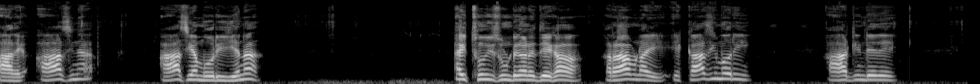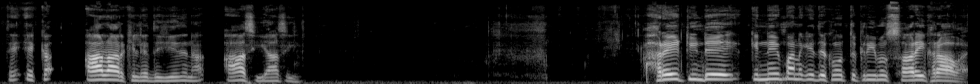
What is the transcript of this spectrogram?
ਆ ਦੇ ਆ ਸੀ ਨਾ ਆ ਸੀ ਆ ਮੋਰੀ ਜੀ ਹੈ ਨਾ ਇੱਥੋਂ ਦੀ ਸੁੰਡੀਆਂ ਨੇ ਦੇਖਾ, ਰਾਹ ਬਣਾਏ, ਇੱਕ ਆ ਸੀ ਮੋਰੀ ਆ ਟਿੰਡੇ ਦੇ, ਤੇ ਇੱਕ ਆ ਲਾਰ ਖਿਲੇ ਦੀ ਜਿਹਦੇ ਨਾਲ ਆ ਸੀ ਆ ਸੀ। ਹਰੇ ਟਿੰਡੇ ਕਿੰਨੇ ਭੰਨ ਕੇ ਦੇਖੋ, ਤਕਰੀਬਨ ਸਾਰੇ ਖਰਾਬ ਆ।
